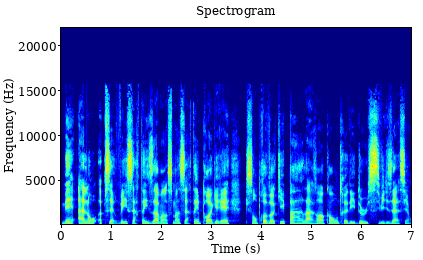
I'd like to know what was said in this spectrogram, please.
mais allons observer certains avancements, certains progrès qui sont provoqués par la rencontre des deux civilisations.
